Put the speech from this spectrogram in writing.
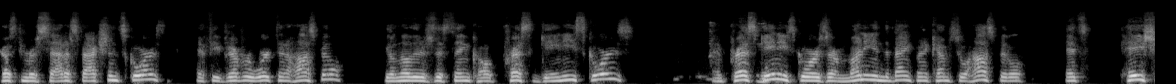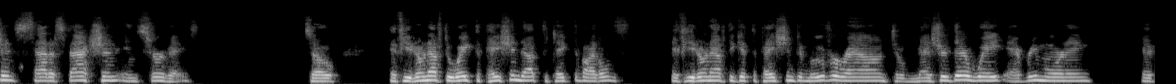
customer satisfaction scores. If you've ever worked in a hospital, you'll know there's this thing called Press Ganey scores. And Press Ganey scores are money in the bank when it comes to a hospital. It's patient satisfaction in surveys. So if you don't have to wake the patient up to take the vitals, if you don't have to get the patient to move around to measure their weight every morning, if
